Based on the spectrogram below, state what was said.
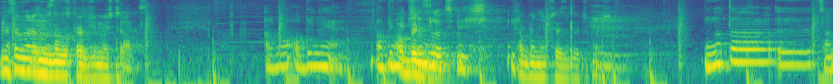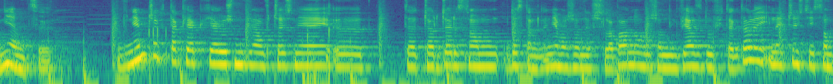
następnym razem znowu sprawdzimy jeszcze raz. Albo oby nie, oby nie oby przez nie. Luczmierz. Oby nie przez Luczmierz. No to y, co, Niemcy. W Niemczech, tak jak ja już mówiłam wcześniej, te chargery są dostępne, nie ma żadnych szlabanów, żadnych wjazdów i tak dalej i najczęściej są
